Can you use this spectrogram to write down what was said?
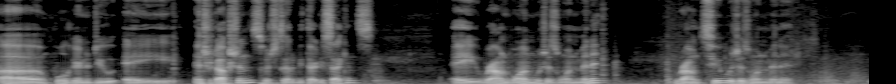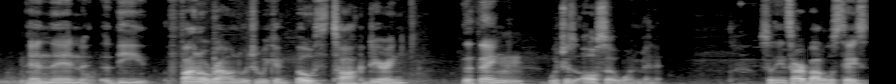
Uh, we're gonna do a introductions, which is gonna be thirty seconds. a round one, which is one minute, round two, which is one minute, and then the final round, which we can both talk during the thing, Mhm. which is also one minute. So the entire battle is takes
